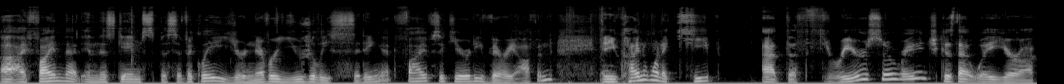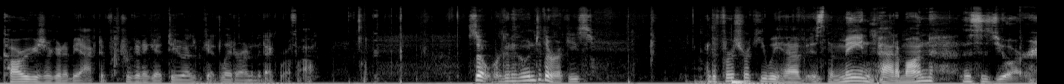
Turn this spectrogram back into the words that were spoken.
Uh, I find that in this game specifically, you're never usually sitting at five security very often, and you kind of want to keep at the three or so range because that way your uh, carriers are going to be active, which we're going to get to as we get later on in the deck profile. So we're going to go into the rookies. The first rookie we have is the main Patamon. This is your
